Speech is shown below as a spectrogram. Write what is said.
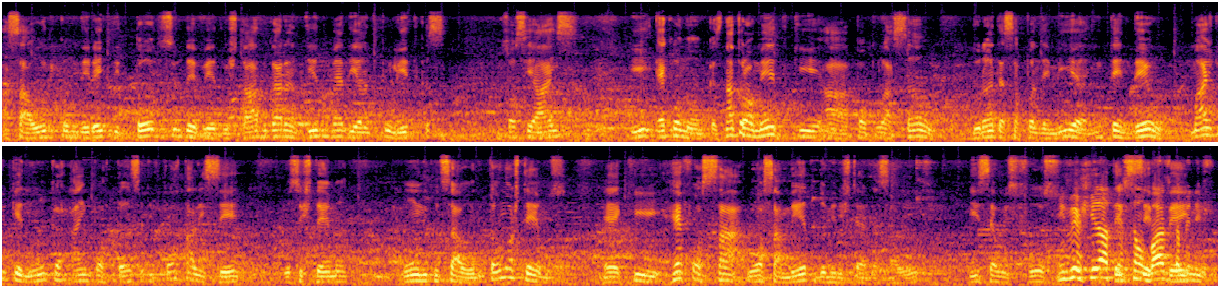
a saúde como direito de todos e o dever do Estado, garantido mediante políticas sociais e econômicas. Naturalmente que a população, durante essa pandemia, entendeu mais do que nunca a importância de fortalecer o sistema único de saúde. Então nós temos é, que reforçar o orçamento do Ministério da Saúde. Isso é um esforço. Investir na atenção básica, feito, ministro.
